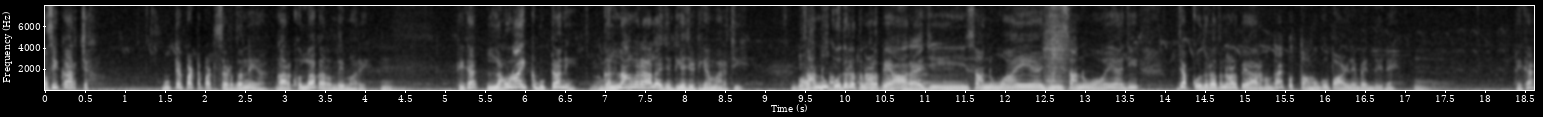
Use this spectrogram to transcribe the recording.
ਅਸੀਂ ਘਰ 'ਚ ਬੂਟੇ ਪੱਟ ਪੱਟ ਸੜ ਦਿੰਨੇ ਆ। ਘਰ ਖੁੱਲਾ ਕਰਨ ਦੇ ਮਾਰੇ। ਹੂੰ। ਠੀਕ ਹੈ? ਲਾਉਣਾ ਇੱਕ ਬੂਟਾ ਨਹੀਂ। ਗੱਲਾਂ ਮਰਾ ਲੈ ਜਿੱਡੀਆਂ ਜਿੱਡੀਆਂ ਮਰਜ਼ੀ। ਸਾਨੂੰ ਕੁਦਰਤ ਨਾਲ ਪਿਆਰ ਹੈ ਜੀ ਸਾਨੂੰ ਆਏ ਹੈ ਜੀ ਸਾਨੂੰ ਆਏ ਹੈ ਜੀ। ਜਾਂ ਕੁਦਰਤ ਨਾਲ ਪਿਆਰ ਹੁੰਦਾ ਹੈ ਪੁੱਤਾਂ ਵਾਂਗੂ ਪਾਲਣੇ ਪੈਂਦੇ ਨੇ। ਠੀਕ ਹੈ?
